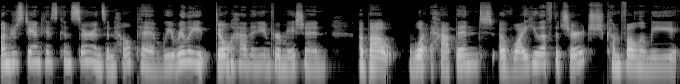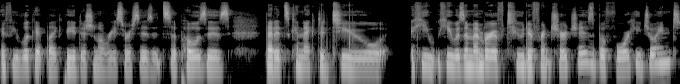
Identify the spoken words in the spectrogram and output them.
understand his concerns and help him? We really don't have any information about what happened of why he left the church come follow me if you look at like the additional resources it supposes that it's connected to he he was a member of two different churches before he joined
